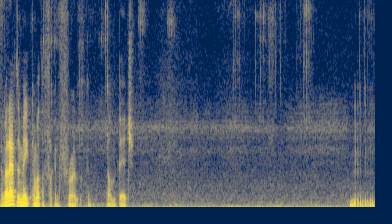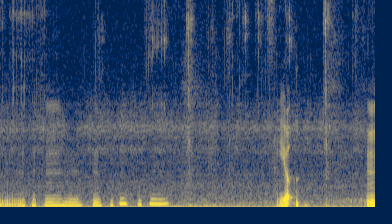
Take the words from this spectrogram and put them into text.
I bet I have to make come out the fucking front like a dumb bitch. Yup. Hmm.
